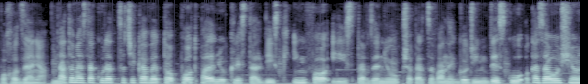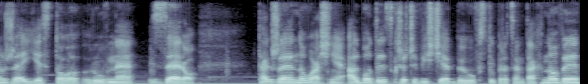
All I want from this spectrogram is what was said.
pochodzenia. Natomiast akurat co ciekawe, to po odpaleniu Crystal Disk Info i sprawdzeniu przepracowanych godzin dysku okazało się, że jest to równe 0. Także no właśnie, albo dysk rzeczywiście był w 100% nowy,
